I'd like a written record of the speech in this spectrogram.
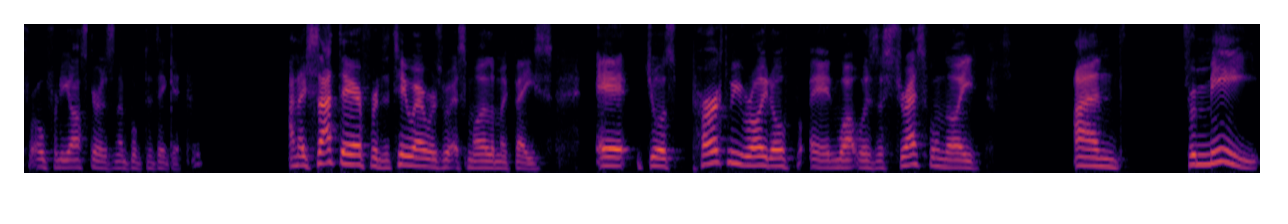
for, for the Oscars and I booked the ticket. And I sat there for the two hours with a smile on my face it just perked me right up in what was a stressful night. And for me,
